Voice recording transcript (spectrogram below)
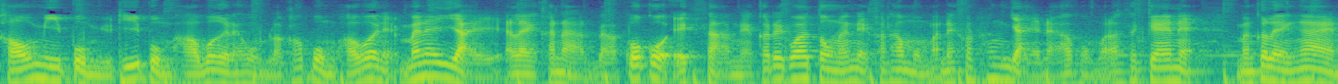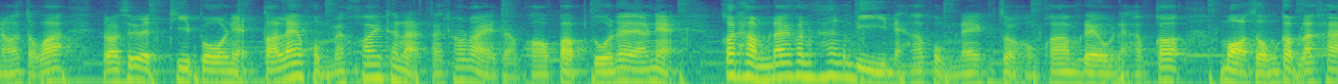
เขามีปุ่มอยู่ที่ปุ่ม power นะผมแล้วก็ปุ่ม power เนี่ยไม่ได้ใหญ่อะไรขนาดแบบ Poco X3 เนี่ยก็เรียกว่าตรงนั้นเนี่ยเขาทำออกมาได้ค่อนข้างใหญ่นะครับผมเวลาสแกนเนี่ยมันก็เลยง่ายเนาะแต่ว่าสำหรับ 11T Pro เนี่ยตอนแรกผมไม่ค่อยถนัดสักเท่าไหร่แต่พอปรับตัวได้แล้วเนี่ยก็ทำได้ค่อนข้างดีนะครับผมในส่วนของความเร็วนะครับก็เหมาะสมกับราคา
